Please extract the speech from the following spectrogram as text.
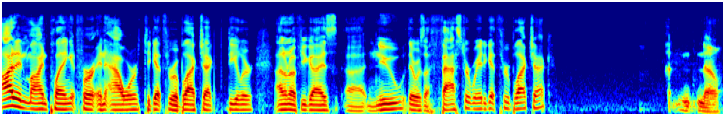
I didn't mind playing it for an hour to get through a blackjack dealer. I don't know if you guys uh, knew there was a faster way to get through blackjack. No.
